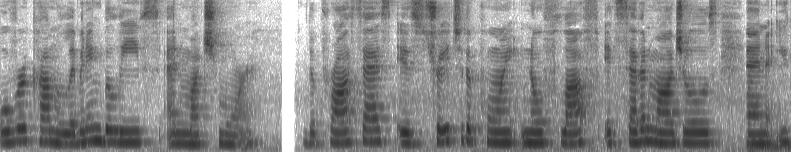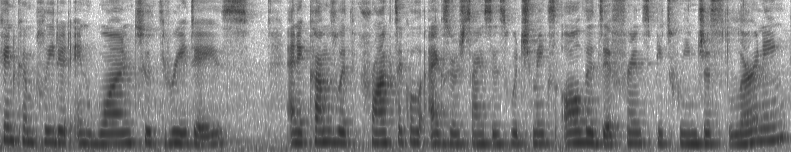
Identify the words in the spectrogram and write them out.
overcome limiting beliefs, and much more. The process is straight to the point, no fluff. It's seven modules, and you can complete it in one to three days and it comes with practical exercises which makes all the difference between just learning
